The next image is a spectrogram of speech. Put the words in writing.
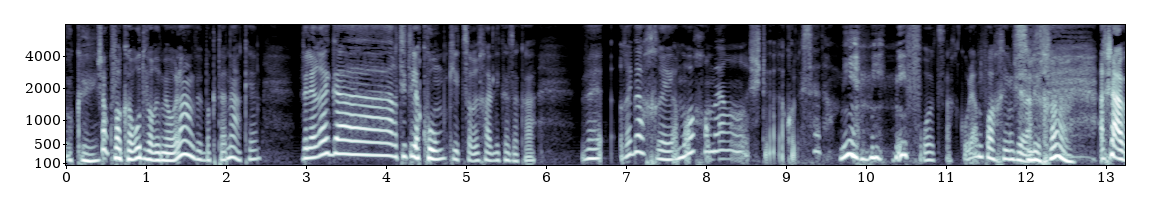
אוקיי. עכשיו כבר קרו דברים מעולם, ובקטנה, כן? ולרגע רציתי לקום, כי צריך להדליק אזעקה, ורגע אחרי, המוח אומר, שטויות, הכל בסדר. מי, מי, מי יפרוץ לך? כולם פה אחים שלך. סליחה. עכשיו,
